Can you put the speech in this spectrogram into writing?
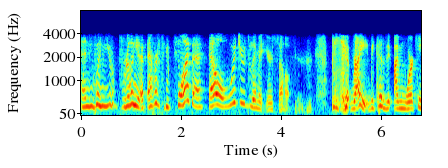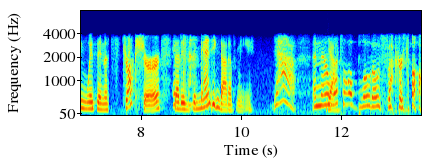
And when you're brilliant at everything, why the hell would you limit yourself? Because, right, because I'm working within a structure that exactly. is demanding that of me. Yeah. And now yeah. let's all blow those suckers off.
